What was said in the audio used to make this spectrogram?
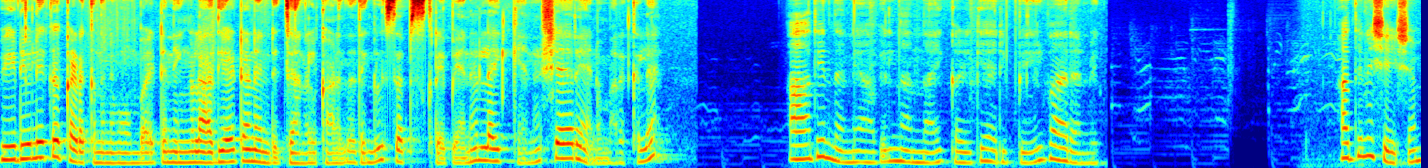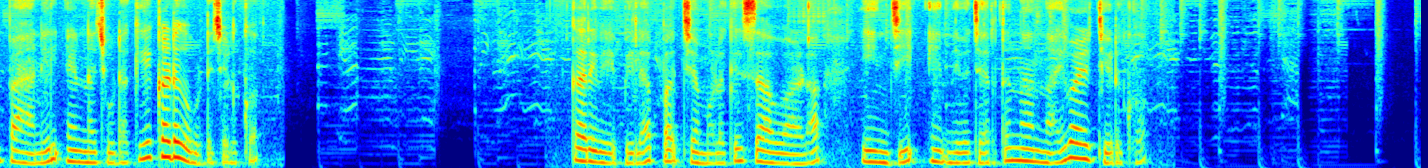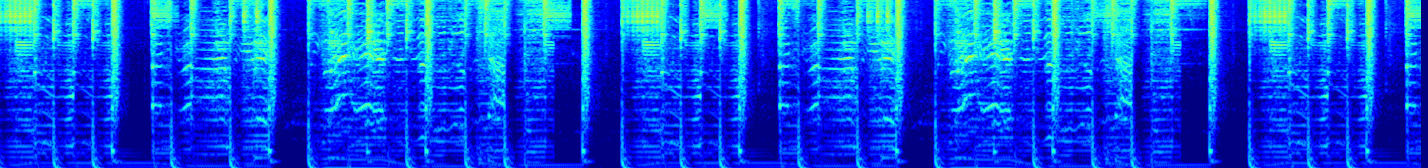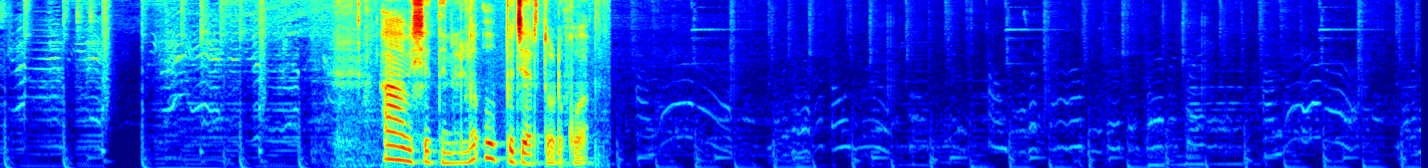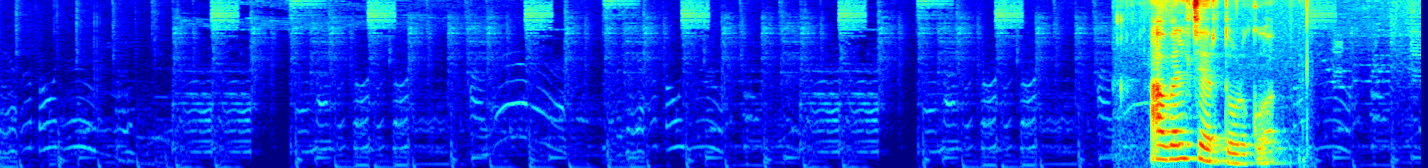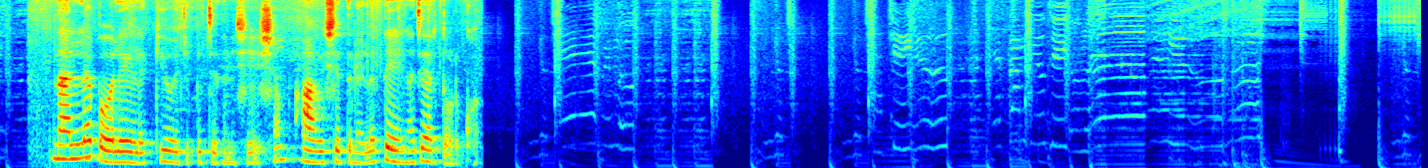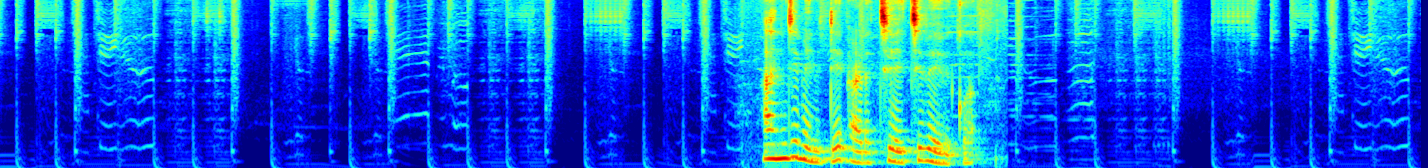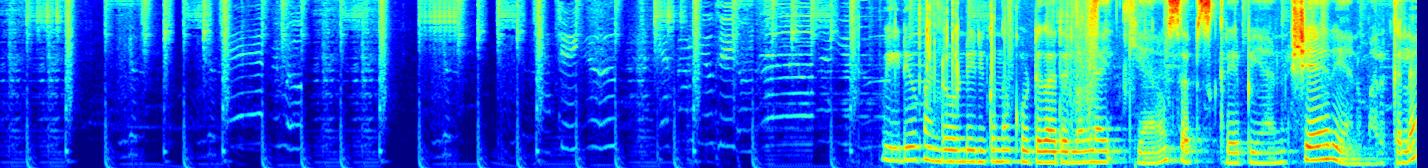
വീഡിയോയിലേക്ക് കടക്കുന്നതിന് മുമ്പായിട്ട് നിങ്ങൾ ആദ്യമായിട്ടാണ് എന്റെ ചാനൽ കാണുന്നതെങ്കിൽ സബ്സ്ക്രൈബ് ചെയ്യാനും ലൈക്ക് ചെയ്യാനും ഷെയർ ചെയ്യാനും മറക്കല്ലേ? ആദ്യം തന്നെ അവിൽ നന്നായി കഴുകി അരിപ്പയിൽ വാരാൻ വെക്കും അതിനുശേഷം പാനിൽ എണ്ണ ചൂടാക്കി കടുക് പൊട്ടിച്ചെടുക്കുക. കറിവേപ്പില പച്ചമുളക് സവാള ഇഞ്ചി എന്നിവ ചേർത്ത് നന്നായി വഴറ്റിയെടുക്കുക. ആവശ്യത്തിനുള്ള ഉപ്പ് ചേർത്ത് കൊടുക്കുക. അവൽ ചേർത്ത് കൊടുക്കുക. നല്ല പോലെ ഇളക്കി യോജിപ്പിച്ചതിന് ശേഷം ആവശ്യത്തിനുള്ള തേങ്ങ ചേർത്ത് കൊടുക്കുക. അഞ്ച് മിനിറ്റ് അടച്ച് വെച്ച് വേവിക്കുക. വീഡിയോ കണ്ടുകൊണ്ടിരിക്കുന്ന കൂട്ടുകാരെല്ലാം ലൈക്ക് ചെയ്യാനും സബ്സ്ക്രൈബ് ചെയ്യാനും ഷെയർ ചെയ്യാനും മറക്കല്ലേ?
